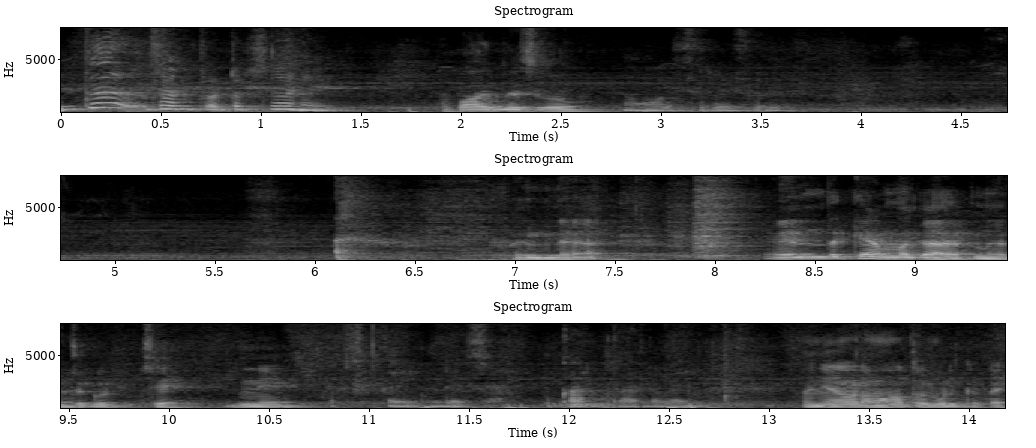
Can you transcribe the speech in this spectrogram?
ഇത് സൺ പ്രൊട്ടക്ഷൻ ആണ്. അപ്പൊ ആദ്യം തേച്ചതോ മോയ്സ്ചറൈസർ പിന്നെ എന്തൊക്കെയാ അമ്മ കാരണം വെച്ച കുടിച്ചേ? പിന്നെ? അത് ഞാൻ അവിടെ മാത്രം കൊടുക്കട്ടെ.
